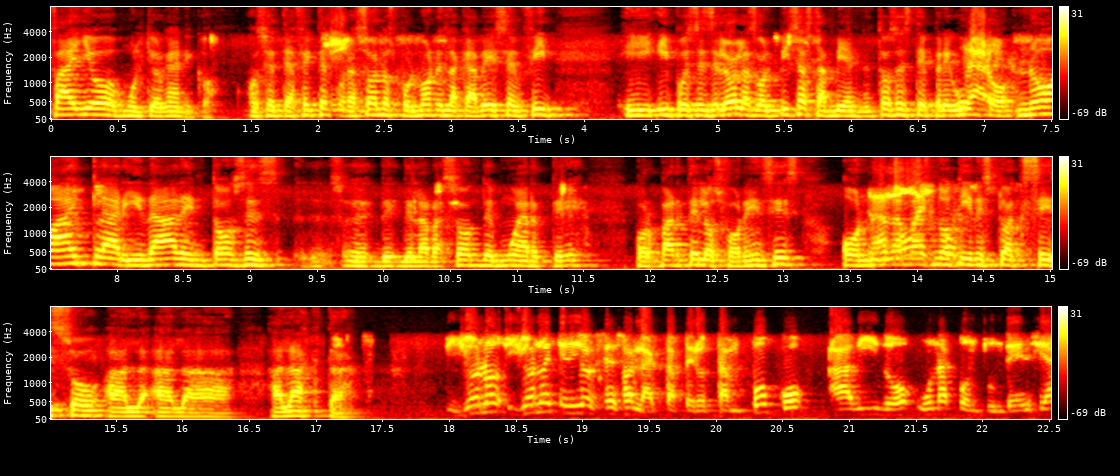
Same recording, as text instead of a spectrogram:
fallo multiorgánico, o sea, te afecta el corazón, los pulmones, la cabeza, en fin, y, y, pues desde luego las golpizas también. Entonces te pregunto, claro. ¿no hay claridad entonces de, de, la razón de muerte por parte de los forenses o nada no más no por... tienes tu acceso a la, a la, al acta? yo no yo no he tenido acceso al acta, pero tampoco ha habido una contundencia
